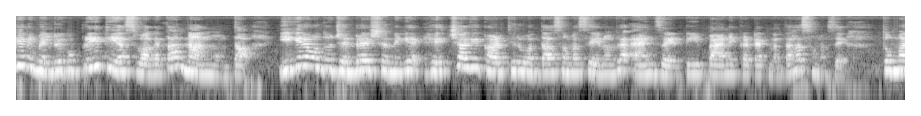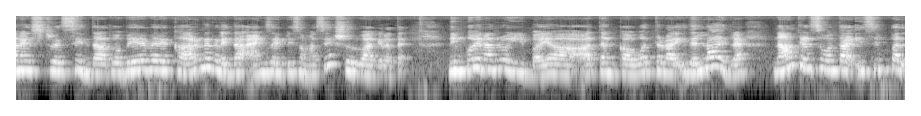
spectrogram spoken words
ಚಾನಲ್ಗೆ ನಿಮ್ಮೆಲ್ಲರಿಗೂ ಪ್ರೀತಿಯ ಸ್ವಾಗತ. ನಾನ್ ಮಮತಾ. ಈಗಿನ ಒಂದು ಜನರೇಷನ್ಗೆ ಹೆಚ್ಚಾಗಿ ಕಾಡ್ತಿರುವಂತಹ ಸಮಸ್ಯೆ ಏನು ಅಂದ್ರೆ ಆಂಗ್ಸೈಟಿ ಪ್ಯಾನಿಕ್ ಅಟ್ಯಾಕ್ ನಂತಹ ಸಮಸ್ಯೆ. ತುಂಬಾನೇ ಸ್ಟ್ರೆಸ್ ಇಂದ ಅಥವಾ ಬೇರೆ ಬೇರೆ ಕಾರಣಗಳಿಂದ ಆಂಗ್ಸೈಟಿ ಸಮಸ್ಯೆ ಶುರುವಾಗಿರುತ್ತೆ. ನಿಮಗೂ ಏನಾದರೂ ಈ ಭಯ, ಆತಂಕ, ಒತ್ತಡ ಇದೆಲ್ಲ ಇದ್ರೆ ನಾನು ತಿಳಿಸುವಂತ ಈ ಸಿಂಪಲ್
